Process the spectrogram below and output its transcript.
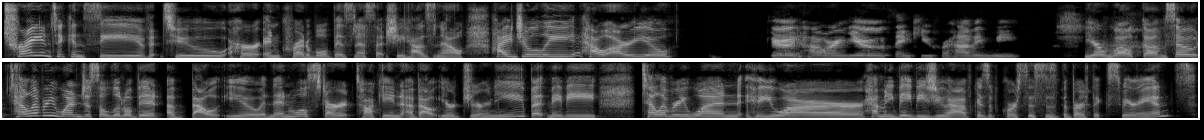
trying to conceive to her incredible business that she has now. Hi, Julie. How are you? Good. How are you? Thank you for having me. You're welcome. So tell everyone just a little bit about you, and then we'll start talking about your journey. But maybe tell everyone who you are, how many babies you have, because of course, this is the birth experience.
